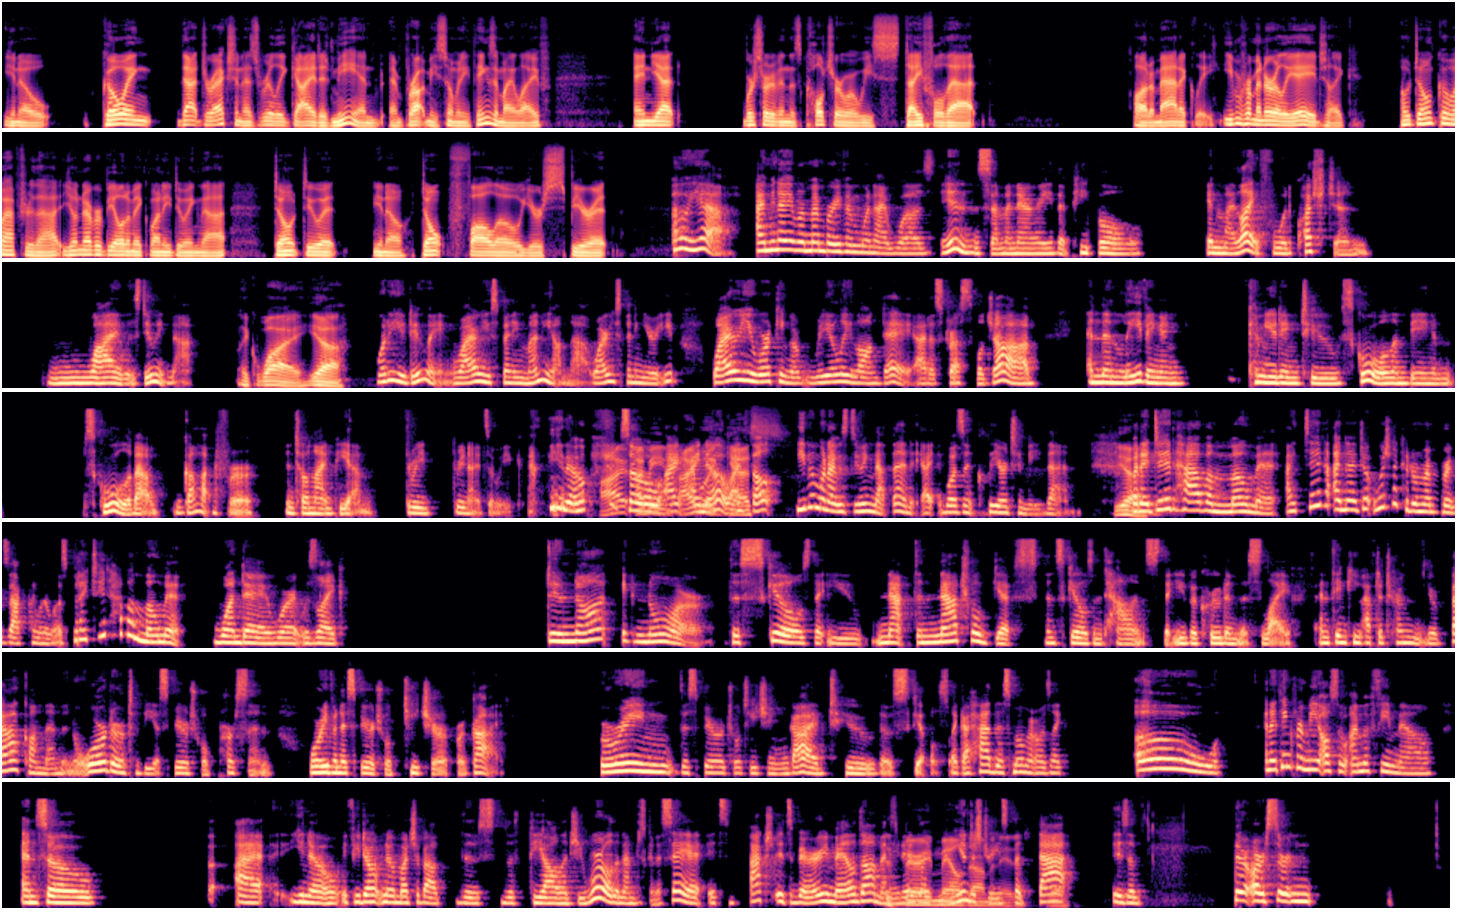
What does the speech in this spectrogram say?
you know, going that direction has really guided me and, and brought me so many things in my life. And yet we're sort of in this culture where we stifle that automatically, even from an early age. Like, oh, don't go after that. You'll never be able to make money doing that. Don't do it. You know, don't follow your spirit. Oh, yeah. I mean, I remember even when I was in seminary that people in my life would question why I was doing that. Like, why? Yeah. What are you doing? Why are you spending money on that? Why are you spending your why are you working a really long day at a stressful job and then leaving and commuting to school and being in school about God for until 9 p.m. three three nights a week you know? I, so i, mean, I, I, I know guess... i felt even when i was doing that then it wasn't clear to me then. Yeah. But i did have a moment i did and i don't wish i could remember exactly when it was but i did have a moment one day where it was like do not ignore the skills that you nat- the natural gifts and skills and talents that you've accrued in this life and think you have to turn your back on them in order to be a spiritual person or even a spiritual teacher or guide bring the spiritual teaching guide to those skills like i had this moment i was like oh and i think for me also i'm a female and so uh, I, you know, if you don't know much about this, the theology world, and I'm just going to say it, it's actually it's very male dominated, like male industries. Dominated. But that yeah. is a there are certain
